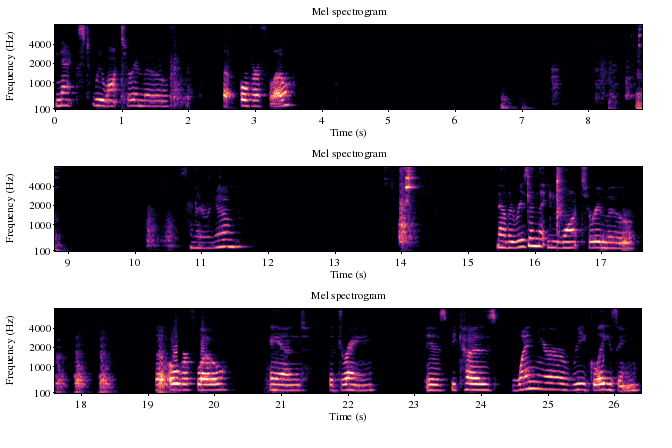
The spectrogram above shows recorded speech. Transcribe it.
next we want to remove the overflow. So there we go. Now the reason that you want to remove the overflow and the drain is because when you're reglazing,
